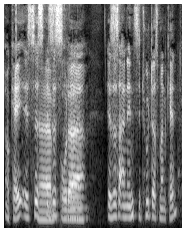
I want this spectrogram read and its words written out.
Okay, ist es, ähm, ist, es, oder, äh, ist es ein Institut, das man kennt?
